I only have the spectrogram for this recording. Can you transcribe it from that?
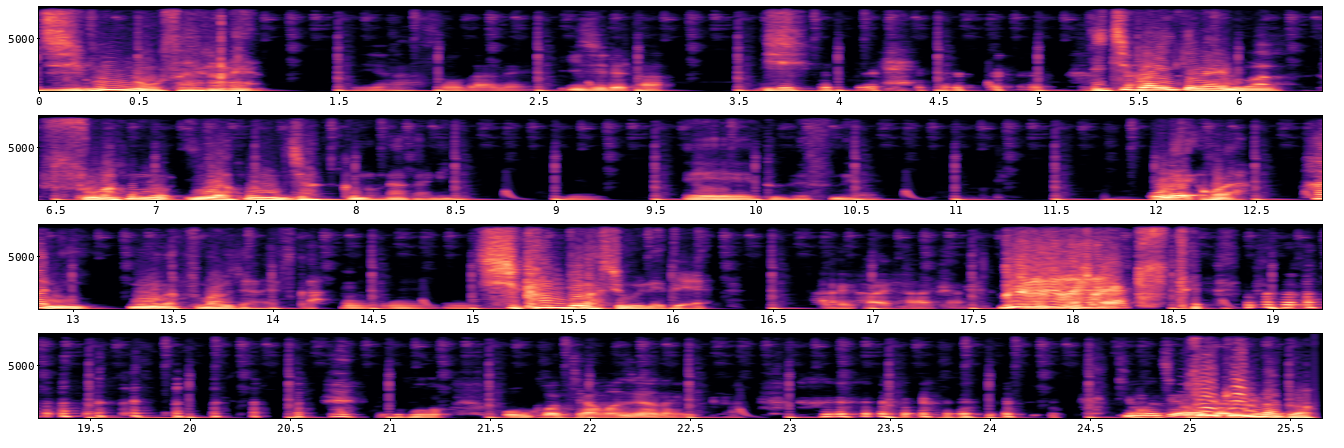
自分が抑えられん。いや、そうだね。いじれたい一番いけないのは、スマホのイヤホンジャックの中に、えーとですね、俺、ほら、歯に物が詰まるじゃないですか。うんうんうん。歯間ブラシを入れて、はいはいはいはい。ぐらぐらぐらぐらっつって、もう、お子ちゃまじゃないか。気持ちはふざけんなと。と。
